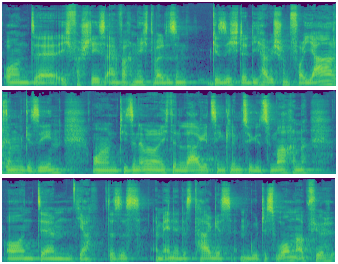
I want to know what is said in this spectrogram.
und äh, ich verstehe es einfach nicht, weil das sind Gesichter, die habe ich schon vor Jahren gesehen und die sind immer noch nicht in der Lage, 10 Klimmzüge zu machen und ähm, ja, das ist am Ende des Tages ein gutes Warm-up für,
